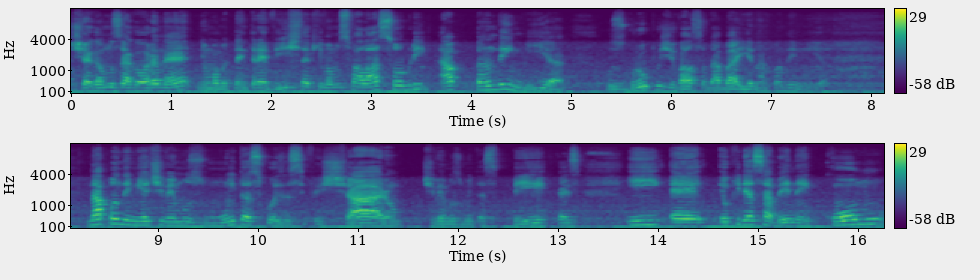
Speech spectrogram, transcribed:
chegamos agora, né, no momento da entrevista que vamos falar sobre a pandemia, os grupos de valsa da Bahia na pandemia. Na pandemia tivemos muitas coisas se fecharam, tivemos muitas percas e é, eu queria saber, né, como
